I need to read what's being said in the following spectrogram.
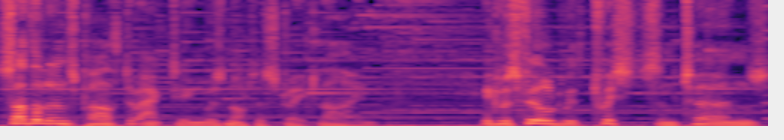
Sutherland's path to acting was not a straight line. It was filled with twists and turns,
